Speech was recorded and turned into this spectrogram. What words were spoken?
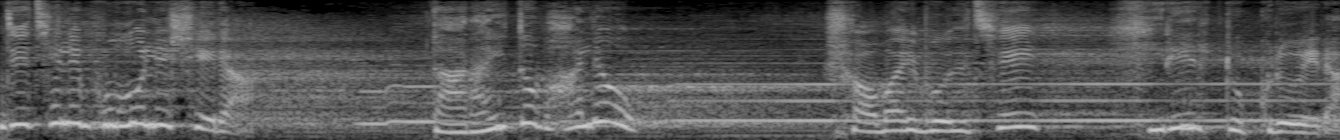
যে ছেলে ভূগোলে সেরা, তারাই তো ভালো। সবাই বলছে, হীরের টুকরো এরা।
